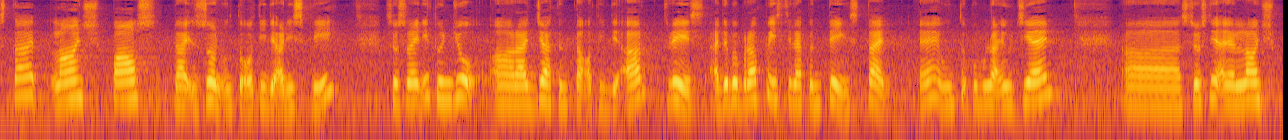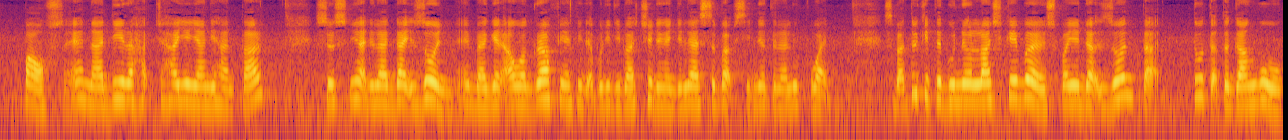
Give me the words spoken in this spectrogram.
Start, launch, pause, diode zone untuk OTDR display. So selain ini tunjuk uh, rajah tentang OTDR trace. Ada beberapa istilah penting. Start eh untuk permulaan ujian uh, seterusnya adalah launch pulse eh. Nadi cahaya yang dihantar. Seterusnya adalah diode zone eh. Bahagian awal graf yang tidak boleh dibaca dengan jelas sebab signal terlalu kuat. Sebab tu kita guna launch cable supaya diode zone tak tu tak terganggu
